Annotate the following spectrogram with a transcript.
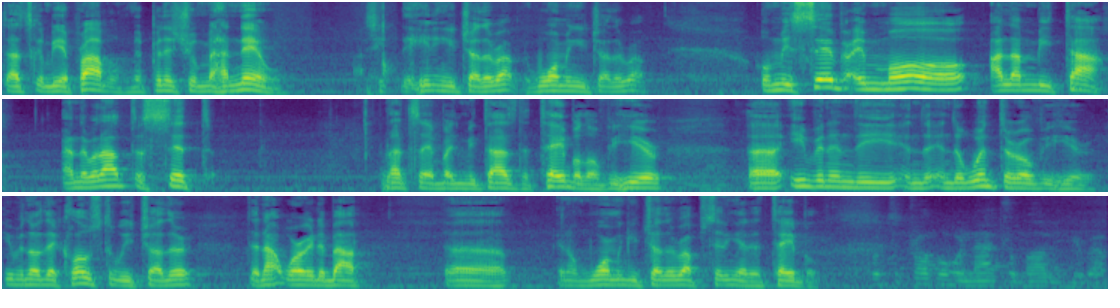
that's going to be a problem. They're heating each other up, warming each other up. And they're allowed to sit let's say by mitaz the table over here, uh, even in the in the in the winter over here, even though they're close to each other, they're not worried about uh, you know warming each other up sitting at a table. With natural body Rabbi?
